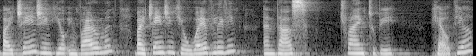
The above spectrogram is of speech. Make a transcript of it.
by changing your environment, by changing your way of living, and thus trying to be healthier,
